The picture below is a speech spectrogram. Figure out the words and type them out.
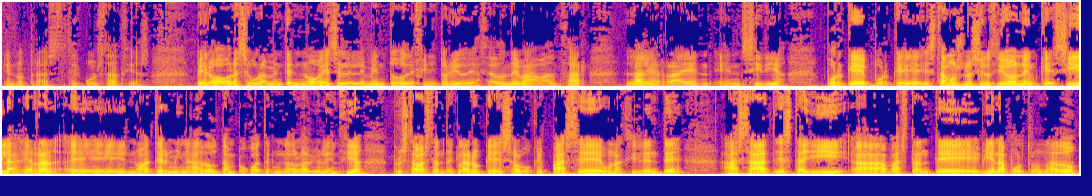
en otras circunstancias. Pero ahora seguramente no es el elemento definitorio de hacia dónde va a avanzar la guerra en, en Siria. ¿Por qué? Porque estamos en una situación en que sí, la guerra eh, no ha terminado, tampoco ha terminado la violencia, pero está bastante claro que salvo que pase un accidente, Assad está allí ah, bastante bien apoltronado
